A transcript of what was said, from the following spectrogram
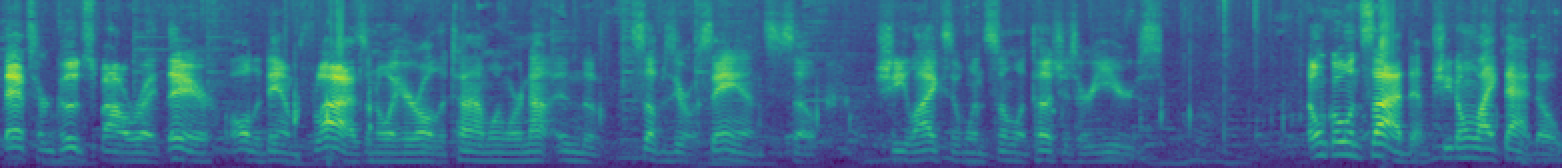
that's her good smile right there. All the damn flies annoy her all the time when we're not in the sub-zero sands, so she likes it when someone touches her ears. Don't go inside them. She don't like that though.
